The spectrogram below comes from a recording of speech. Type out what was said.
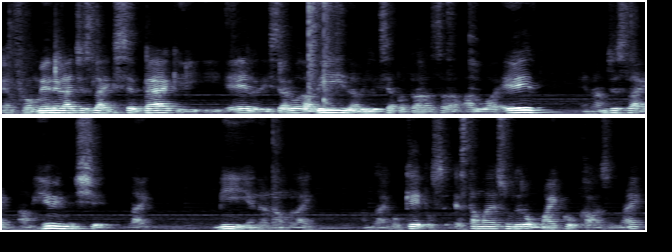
And for a minute, I just like sit back Ed algo a David, David le dice algo a Ed, and I'm just like, I'm hearing this shit, like me, and then I'm like, I'm like, okay, pues esta madre es un little microcosm, right?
